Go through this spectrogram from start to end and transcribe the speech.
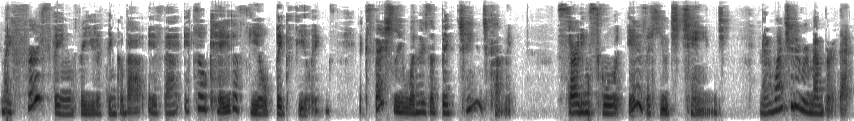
My first thing for you to think about is that it's okay to feel big feelings, especially when there's a big change coming starting school is a huge change. And I want you to remember that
